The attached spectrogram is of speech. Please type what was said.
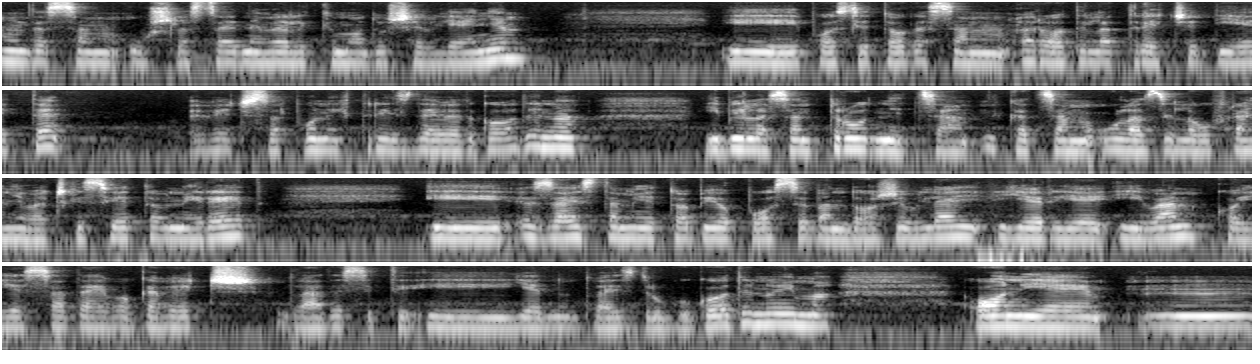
onda sam ušla sa jednim velikim oduševljenjem i poslije toga sam rodila treće dijete već sa punih 39 godina i bila sam trudnica kad sam ulazila u Franjevački svjetovni red i zaista mi je to bio poseban doživljaj jer je Ivan koji je sada evo ga već 21. 22. godinu ima on je mm,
